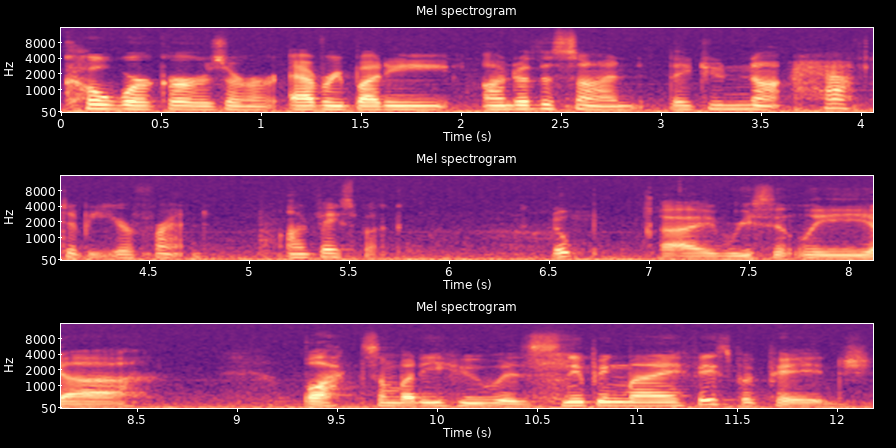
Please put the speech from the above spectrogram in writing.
coworkers or everybody under the sun. They do not have to be your friend on Facebook. Nope. I recently uh, blocked somebody who was snooping my Facebook page.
